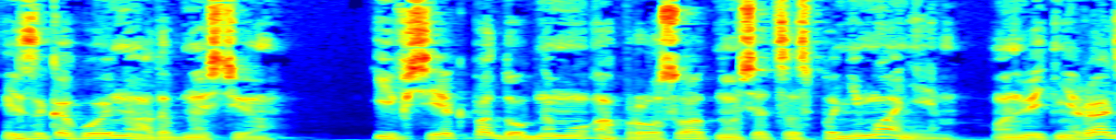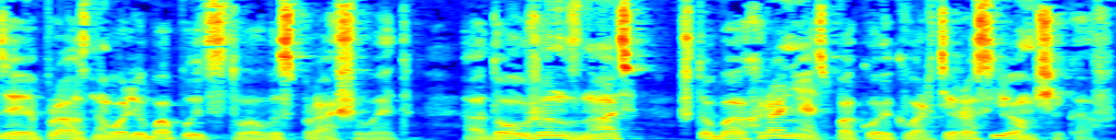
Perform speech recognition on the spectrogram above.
и за какой надобностью. И все к подобному опросу относятся с пониманием. Он ведь не ради праздного любопытства выспрашивает, а должен знать, чтобы охранять покой квартиросъемщиков.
